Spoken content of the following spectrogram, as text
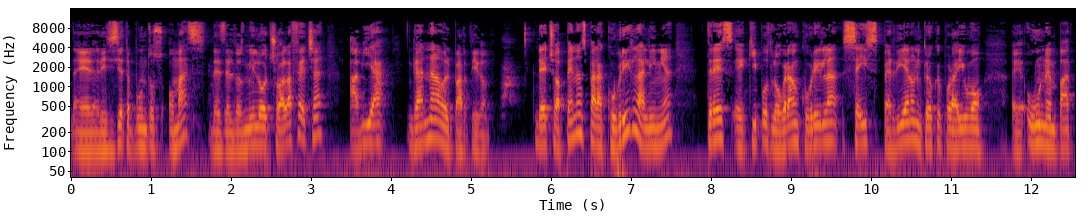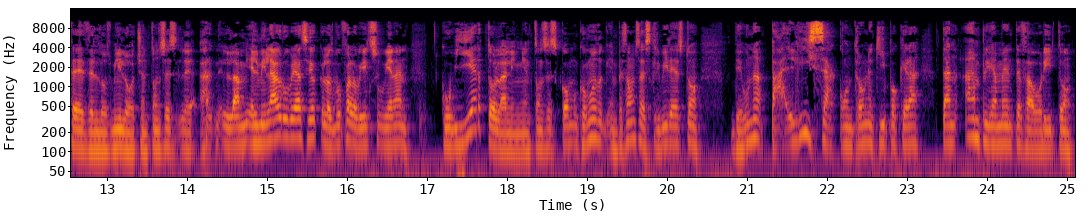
eh, de 17 puntos o más desde el 2008 a la fecha había ganado el partido. De hecho, apenas para cubrir la línea, tres equipos lograron cubrirla, seis perdieron y creo que por ahí hubo eh, un empate desde el 2008. Entonces, ah, el milagro hubiera sido que los Buffalo Bills hubieran cubierto la línea. Entonces, ¿cómo, ¿cómo, empezamos a describir esto de una paliza contra un equipo que era tan ampliamente favorito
